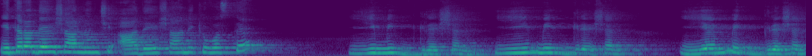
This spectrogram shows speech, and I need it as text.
ఇతర దేశాల నుంచి ఆ దేశానికి వస్తే ఇమిగ్రేషన్ ఇమిగ్రేషన్. ఎమిగ్రేషన్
